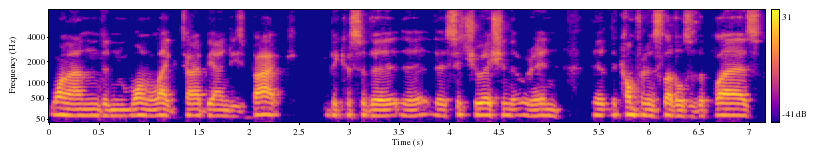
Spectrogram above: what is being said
one hand and one leg tied behind his back because of the the, the situation that we're in, the, the confidence levels of the players,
